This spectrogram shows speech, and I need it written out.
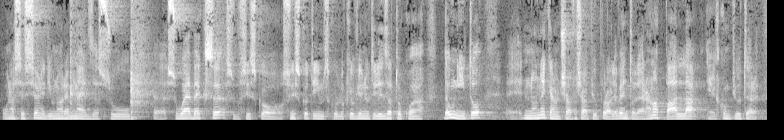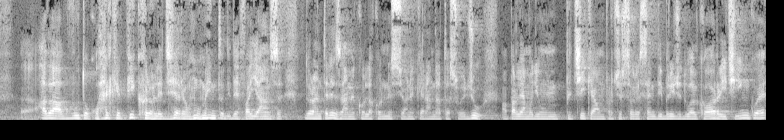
una sessione di un'ora e mezza su, eh, su WebEx, su Cisco, Cisco, Teams, quello che viene utilizzato qua da Unito, eh, non è che non ce la faceva più, però le ventole erano a palla e il computer eh, aveva avuto qualche piccolo leggero momento di defiance durante l'esame con la connessione che era andata su e giù, ma parliamo di un PC che ha un processore Sandy Bridge dual core i5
